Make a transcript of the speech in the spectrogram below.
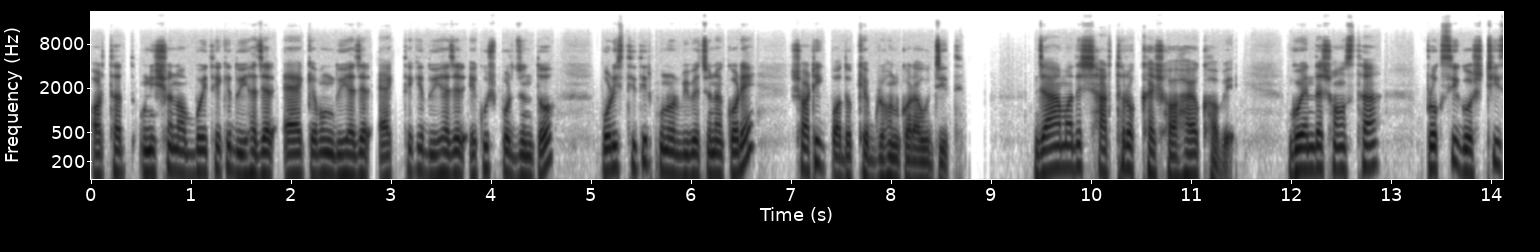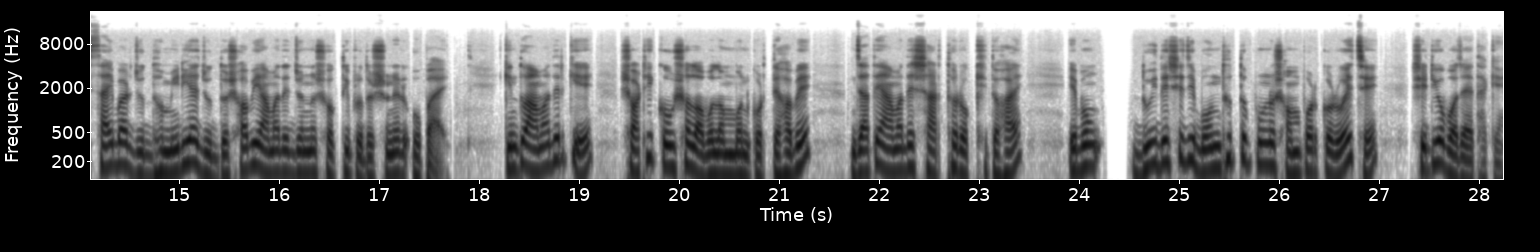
অর্থাৎ উনিশশো নব্বই থেকে দুই হাজার এক এবং দুই হাজার এক থেকে দুই হাজার একুশ পর্যন্ত পরিস্থিতির পুনর্বিবেচনা করে সঠিক পদক্ষেপ গ্রহণ করা উচিত, যা আমাদের স্বার্থ রক্ষায় সহায়ক হবে। গোয়েন্দা সংস্থা, প্রক্সি গোষ্ঠী, সাইবার যুদ্ধ, মিডিয়া যুদ্ধ সবই আমাদের জন্য শক্তি প্রদর্শনের উপায়। কিন্তু আমাদেরকে সঠিক কৌশল অবলম্বন করতে হবে যাতে আমাদের স্বার্থ রক্ষিত হয় এবং দুই দেশে যে বন্ধুত্বপূর্ণ সম্পর্ক রয়েছে সেটিও বজায় থাকে।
